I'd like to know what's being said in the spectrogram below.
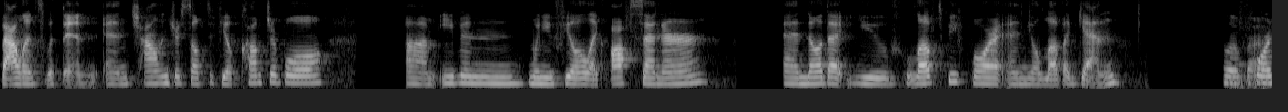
balance within and challenge yourself to feel comfortable, um, even when you feel like off center. And know that you've loved before and you'll love again. I love that. For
